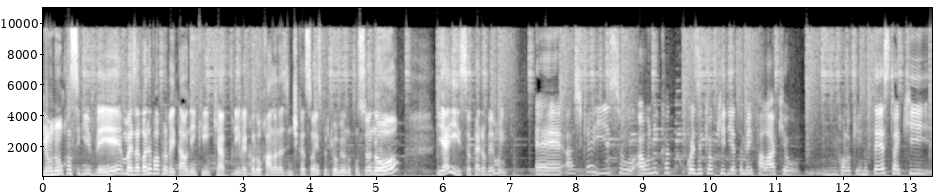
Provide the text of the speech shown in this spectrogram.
e eu não consegui ver, mas agora eu vou aproveitar o link que a Pri vai colocar lá nas indicações, porque o meu não funcionou. E é isso, eu quero ver muito. É, acho que é isso. A única coisa que eu queria também falar, que eu não coloquei no texto, é que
